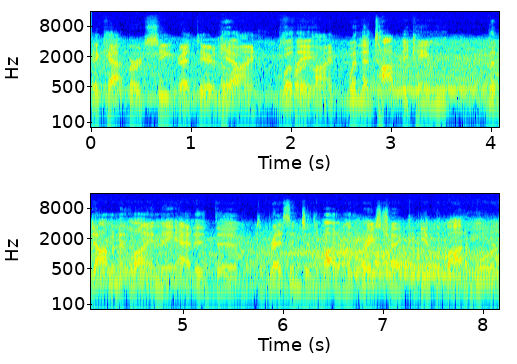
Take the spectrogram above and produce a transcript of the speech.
the catbird seat right there, the yeah. line, well, they, line. When the top became the dominant line, they added the, the resin to the bottom of the racetrack to give the bottom more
